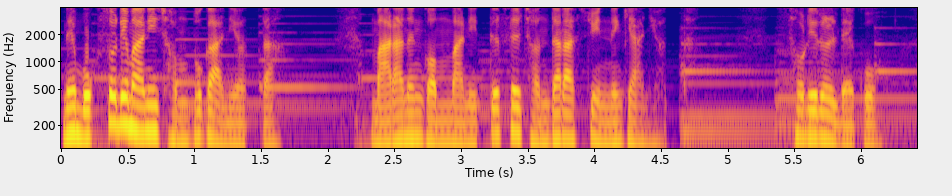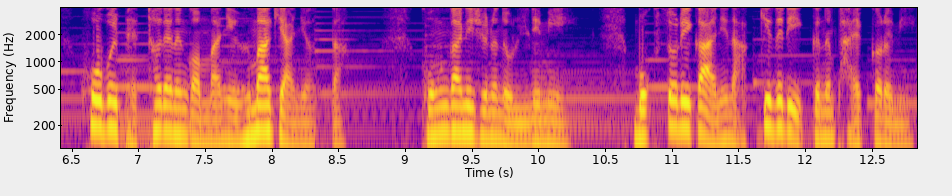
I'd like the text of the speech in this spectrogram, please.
내 목소리만이 전부가 아니었다. 말하는 것만이 뜻을 전달할 수 있는 게 아니었다. 소리를 내고 호흡을 뱉어내는 것만이 음악이 아니었다. 공간이 주는 울림이 목소리가 아닌 악기들이 이끄는 발걸음이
